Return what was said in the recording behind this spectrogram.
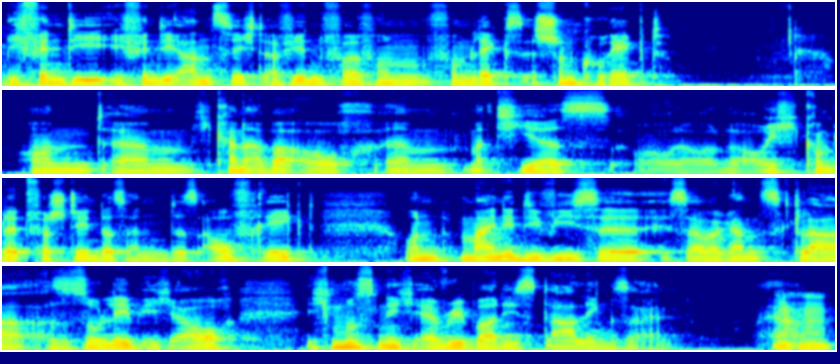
ich finde die, find die Ansicht auf jeden Fall vom, vom Lex ist schon korrekt. Und ähm, ich kann aber auch ähm, Matthias oder, oder, euch komplett verstehen, dass einen das aufregt. Und meine Devise ist aber ganz klar, also so lebe ich auch, ich muss nicht everybody's Darling sein. Ja. Mhm.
